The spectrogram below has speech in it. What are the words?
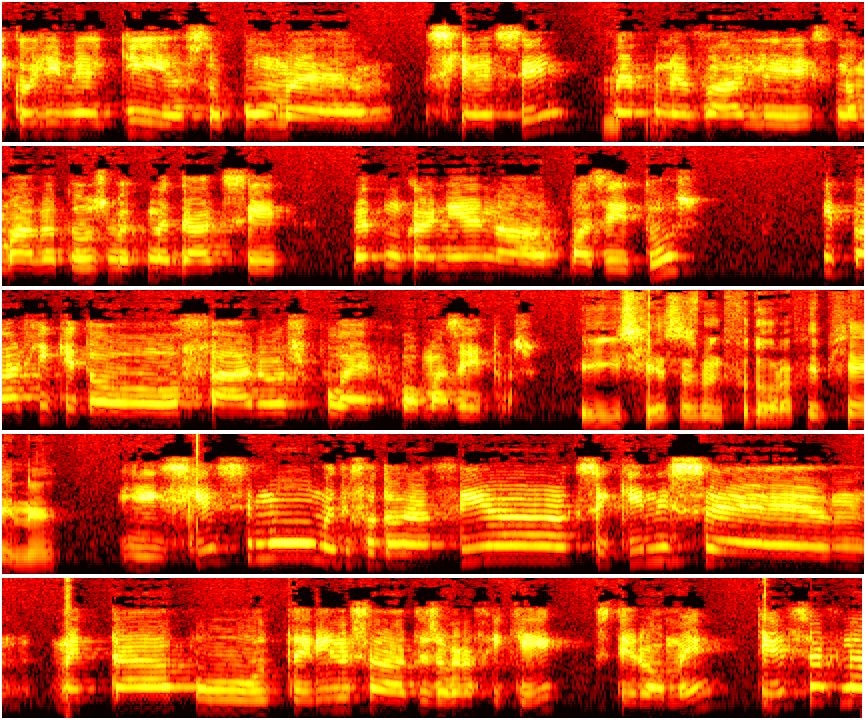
οικογενειακή, ας το πούμε, σχέση, με έχουν βάλει στην ομάδα τους, με έχουν εντάξει, με έχουν κάνει ένα μαζί τους. Υπάρχει και το θάρρος που έχω μαζί τους. Η σχέση σας με τη φωτογραφία ποια είναι; Η σχέση μου με τη φωτογραφία ξεκίνησε μετά που τελείωσα τη ζωγραφική στη Ρώμη και έψαχνα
